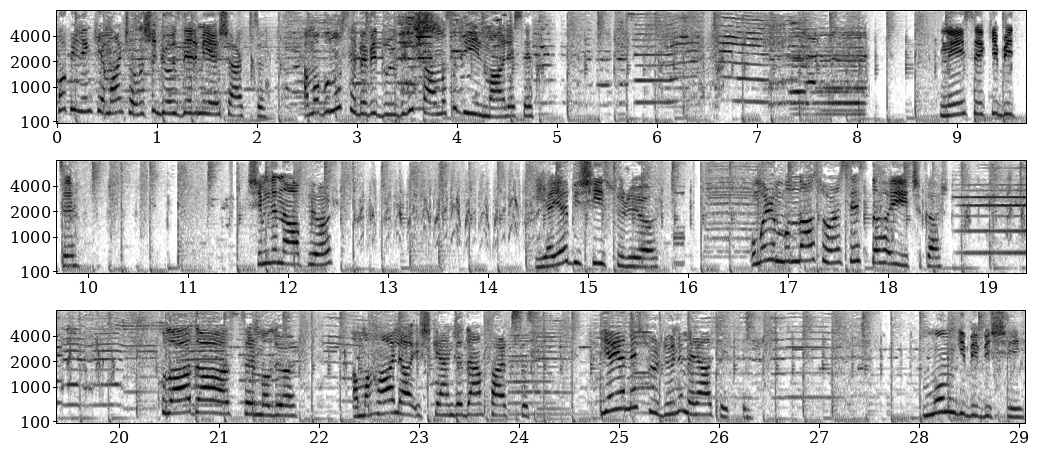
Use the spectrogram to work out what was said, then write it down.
Bobby'nin keman çalışı gözlerimi yaşarttı. Ama bunun sebebi duygulu çalması değil maalesef. Neyse ki bitti. Şimdi ne yapıyor? Yaya bir şey sürüyor. Umarım bundan sonra ses daha iyi çıkar. Kulağı daha az tırmalıyor. Ama hala işkenceden farksız. Yaya ne sürdüğünü merak ettim. Mum gibi bir şey.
